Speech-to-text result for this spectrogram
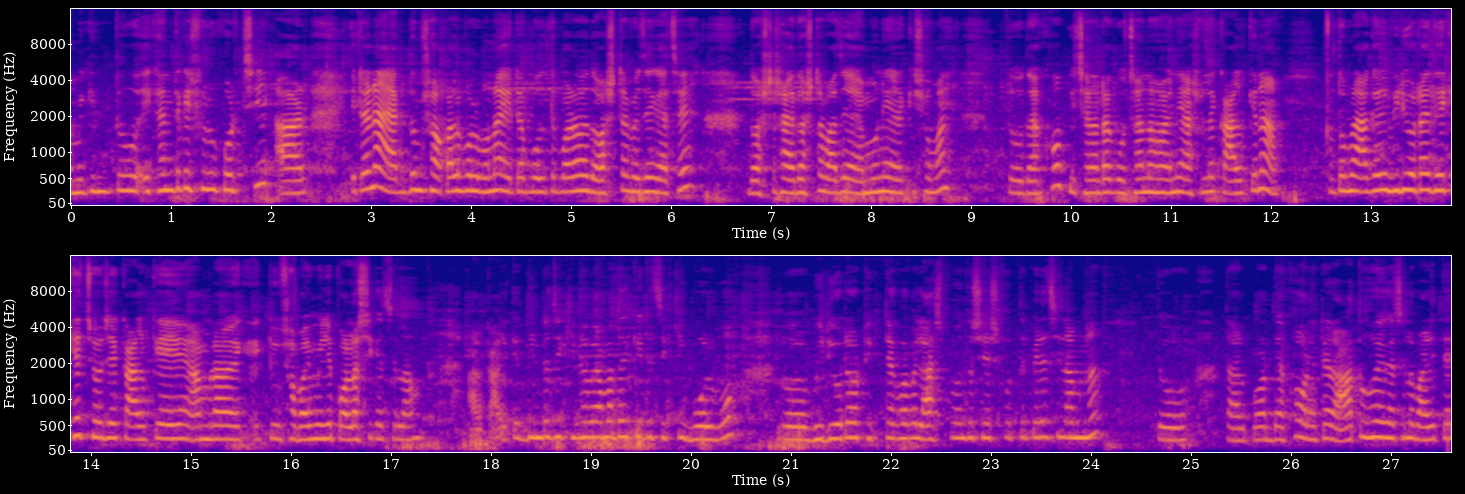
আমি কিন্তু এখান থেকে শুরু করছি। আর এটা না একদম সকাল বলব না, এটা বলতে পারো দশটা বেজে গেছে। দশটা, সাড়ে দশটা বাজে এমনই আর কি সময়। তো দেখো, বিছানাটা গোছানো হয়নি। আসলে কালকে না তোমরা আগের ভিডিওটায় দেখেছ যে কালকে আমরা একটু সবাই মিলে পলা শিখেছিলাম। আর কালকের দিনটা যে কীভাবে আমাদের কেটেছে, কি বলব? তো ভিডিওটাও ঠিকঠাকভাবে লাস্ট পর্যন্ত শেষ করতে পেরেছিলাম না। তো তারপর দেখো, অনেকটা রাতও হয়ে গেছিল বাড়িতে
